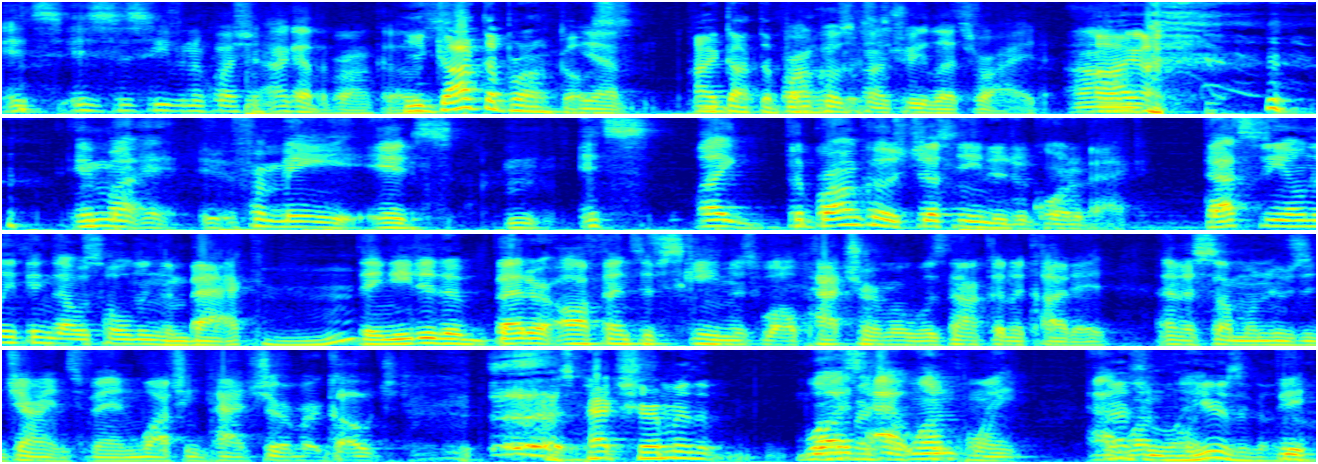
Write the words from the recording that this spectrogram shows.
it's is this even a question? I got the Broncos. You got the Broncos. Yeah. I got the Broncos. Broncos country. Let's ride. Um, I, in my for me, it's it's like the Broncos just needed a quarterback. That's the only thing that was holding them back. Mm-hmm. They needed a better offensive scheme as well. Pat Shurmur was not going to cut it. And as someone who's a Giants fan, watching Pat Shurmur coach was Pat Shurmur the was at one point at That's one point years ago, be-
